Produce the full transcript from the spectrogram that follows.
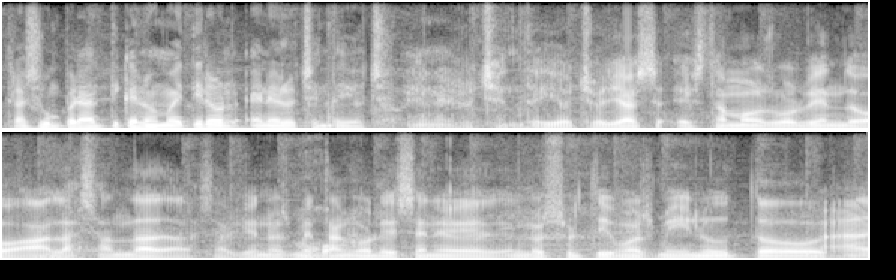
tras un penalti que nos metieron en el 88. En el 88 ya es- estamos volviendo a las andadas, a que nos metan goles en, el- en los últimos minutos. Ah,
